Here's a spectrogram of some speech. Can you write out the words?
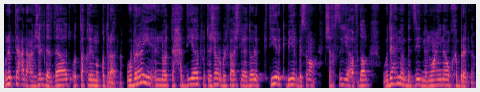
ونبتعد عن جلد الذات والتقليل من قدراتنا. وبرأيي أنه التحديات والتجارب الفاشلة هدول كتير كبير بصنع شخصية أفضل ودائما بتزيد من وعينا وخبرتنا.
